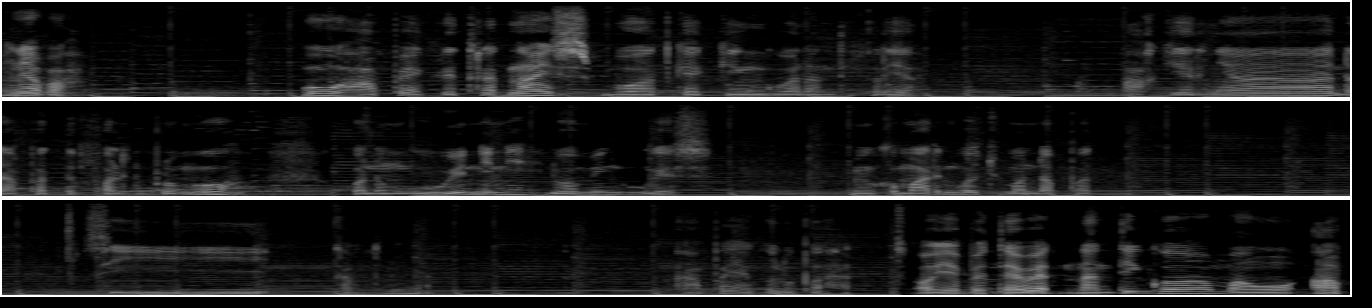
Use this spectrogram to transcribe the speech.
Ini apa? Uh, HP crit rate nice buat caking gua nanti kali ya. Akhirnya dapat the Fallen Bloom. Uh, gua nungguin ini dua minggu, guys. Minggu kemarin gua cuma dapat si apa apa ya gue lupa. Oh ya btw nanti gua mau up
